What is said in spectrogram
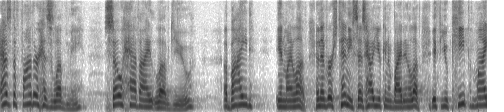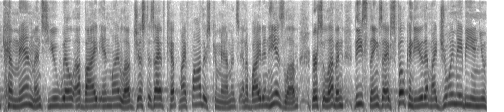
As the Father has loved me, so have I loved you. Abide in my love. And then verse 10, he says how you can abide in love. If you keep my commandments, you will abide in my love, just as I have kept my Father's commandments and abide in his love. Verse 11, these things I have spoken to you, that my joy may be in you,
